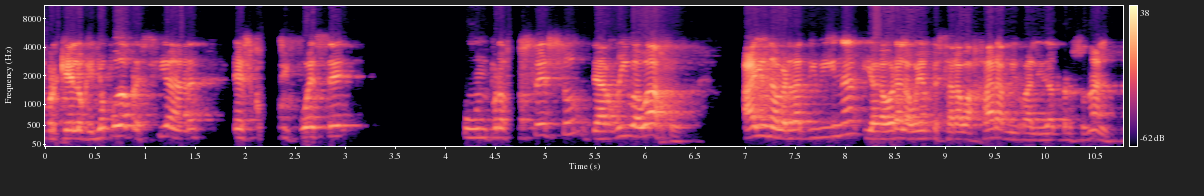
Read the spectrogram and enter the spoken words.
Porque lo que yo puedo apreciar es como si fuese un proceso de arriba abajo. Hay una verdad divina y ahora la voy a empezar a bajar a mi realidad personal.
